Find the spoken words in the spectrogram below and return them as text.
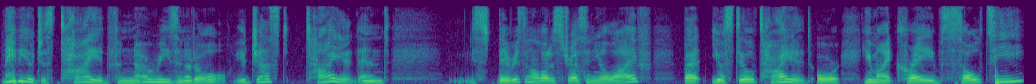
maybe you're just tired for no reason at all. You're just tired and there isn't a lot of stress in your life but you're still tired, or you might crave salty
